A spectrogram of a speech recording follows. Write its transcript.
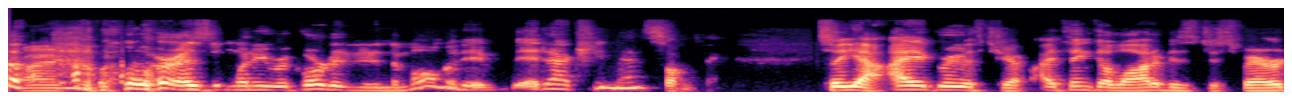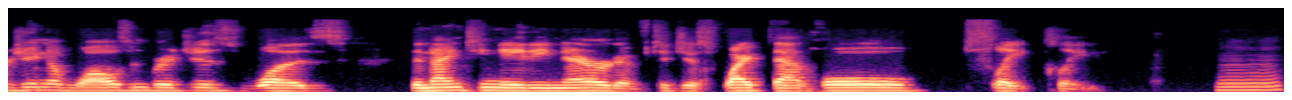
Right. Whereas when he recorded it in the moment, it, it actually meant something. So yeah, I agree with Chip. I think a lot of his disparaging of Walls and Bridges was the 1980 narrative to just wipe that whole slate clean. Mhm.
